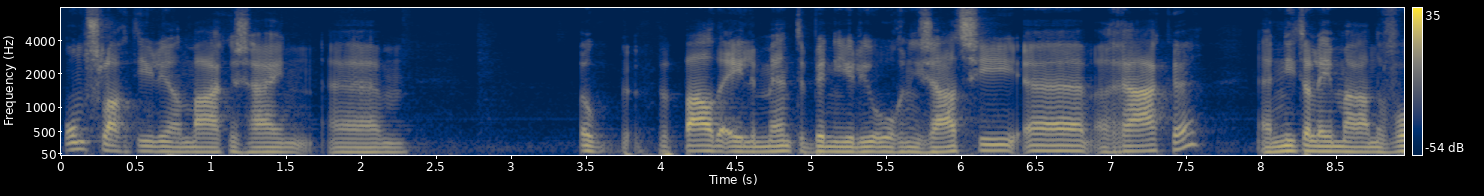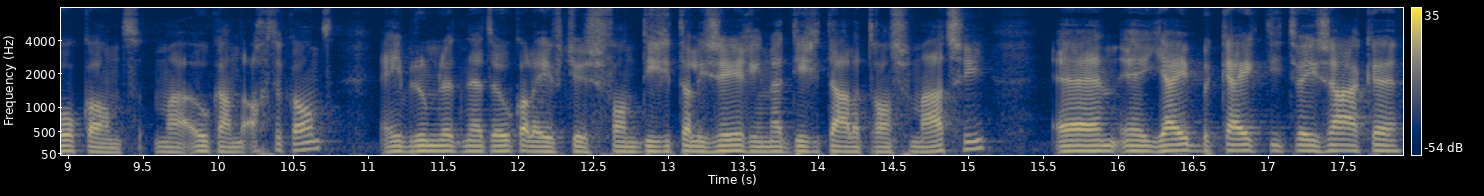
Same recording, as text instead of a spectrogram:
omslag die jullie aan het maken zijn... Um, ook bepaalde elementen binnen jullie organisatie uh, raken. En niet alleen maar aan de voorkant, maar ook aan de achterkant. En je bedoelde het net ook al eventjes van digitalisering naar digitale transformatie. En eh, jij bekijkt die twee zaken,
